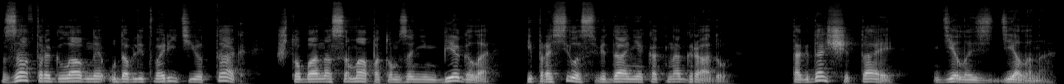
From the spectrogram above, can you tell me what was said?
Завтра главное удовлетворить ее так, чтобы она сама потом за ним бегала и просила свидания как награду. Тогда, считай, дело сделано.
